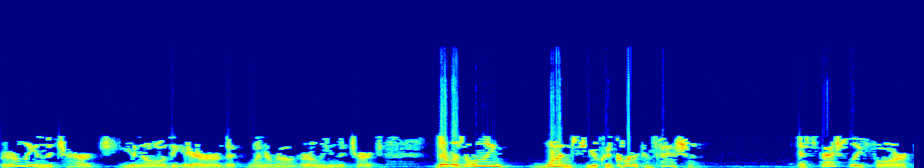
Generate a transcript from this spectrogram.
early in the church, you know the error that went around early in the church. There was only once you could go to confession especially for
